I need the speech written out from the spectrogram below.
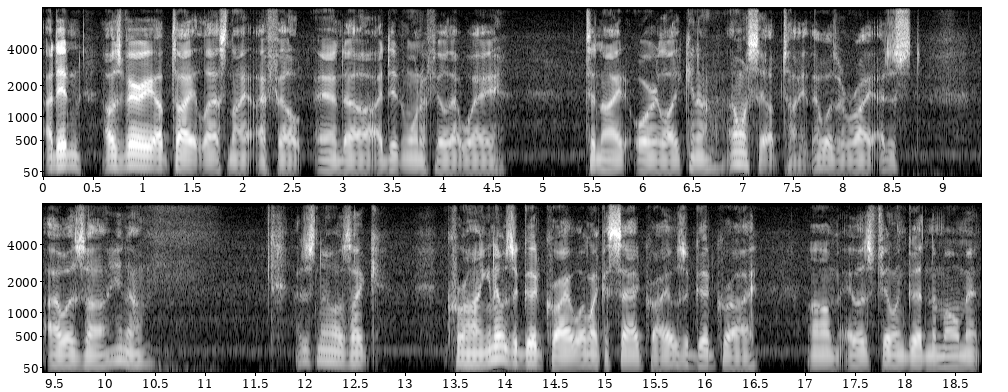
I didn't. I was very uptight last night. I felt, and uh, I didn't want to feel that way tonight, or like you know, I to say uptight. That wasn't right. I just, I was, uh, you know, I just know I was like crying, and it was a good cry. It wasn't like a sad cry. It was a good cry. Um, it was feeling good in the moment,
